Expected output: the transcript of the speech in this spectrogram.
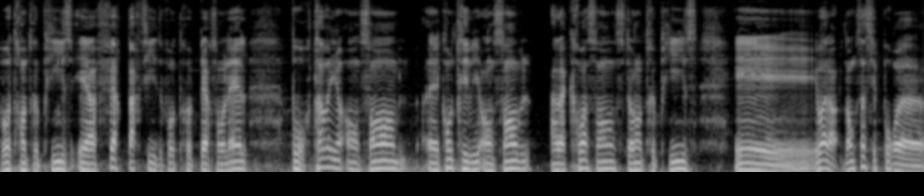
votre entreprise et à faire partie de votre personnel pour travailler ensemble et contribuer ensemble à la croissance de l'entreprise. Et, voilà, donc ça c'est pour euh,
